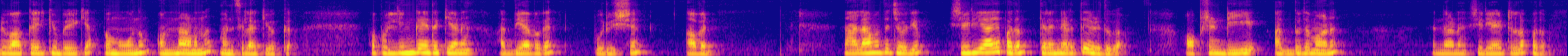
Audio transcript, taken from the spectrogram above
ഒരു വാക്കായിരിക്കും ഉപയോഗിക്കുക. അപ്പോൾ മൂന്നും ഒന്നാണെന്ന് മനസ്സിലാക്കി വെക്കുക. അപ്പോൾ പുല്ലിംഗം ഏതൊക്കെയാണ്? അധ്യാപകൻ പുരുഷൻ അവൻ. നാലാമത്തെ ചോദ്യം ശരിയായ പദം തിരഞ്ഞെടുത്ത് എഴുതുക. ഓപ്ഷൻ ഡി അത്ഭുതമാണ്. എന്താണ്? ശരിയായിട്ടുള്ള പദം.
